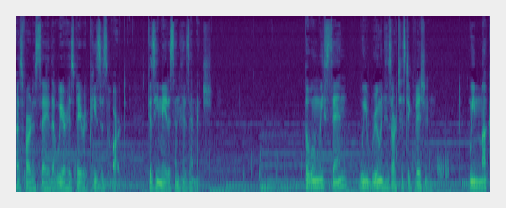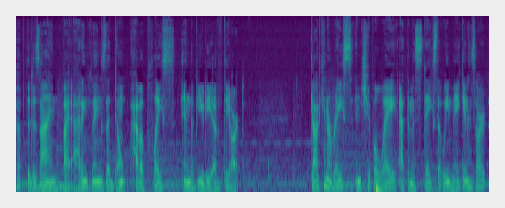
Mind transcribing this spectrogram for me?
as far to say that we are his favorite pieces of art because he made us in his image. But when we sin, we ruin his artistic vision. We muck up the design by adding things that don't have a place in the beauty of the art. God can erase and chip away at the mistakes that we make in his art.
